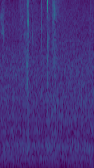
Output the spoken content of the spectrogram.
is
